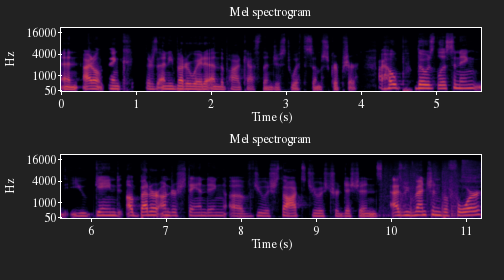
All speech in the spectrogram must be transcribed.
And I don't think there's any better way to end the podcast than just with some scripture. I hope those listening, you gained a better understanding of Jewish thoughts, Jewish traditions. As we've mentioned before,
